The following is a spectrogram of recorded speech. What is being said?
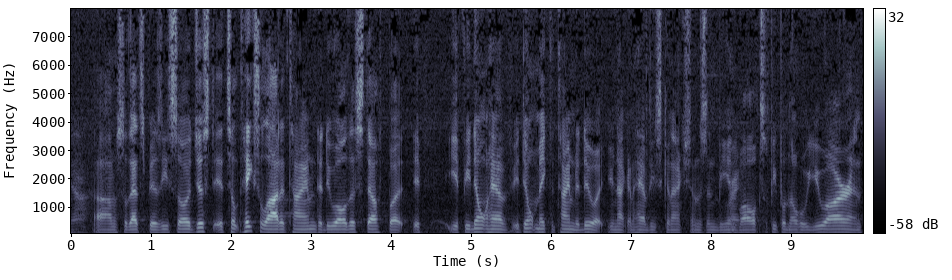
Yeah. Um, so that's busy. So it just it's, it takes a lot of time to do all this stuff. But if if you don't have you don't make the time to do it, you're not going to have these connections and be Right. involved, so people know who you are and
